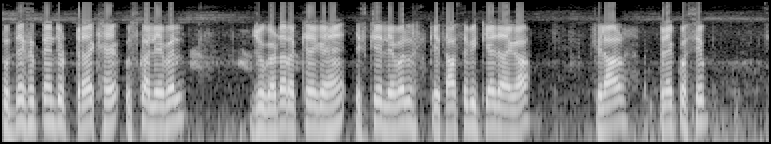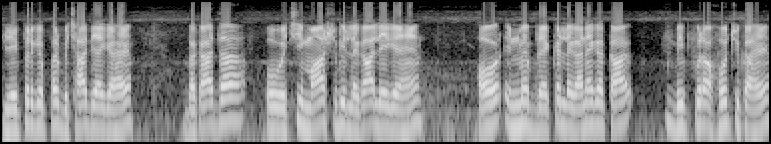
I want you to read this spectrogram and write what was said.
तो देख सकते हैं जो ट्रैक है, उसका लेवल जो गड्ढा रखे गए हैं, इसके लेवल के हिसाब से भी किया जाएगा। फ़िलहाल ट्रैक को सिर्फ़ स्लीपर के ऊपर बिछा दिया गया है। बाकायदा ओ एच मास्ट भी लगा लिए गए हैं और इनमें ब्रैकेट लगाने का काम भी पूरा हो चुका है।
